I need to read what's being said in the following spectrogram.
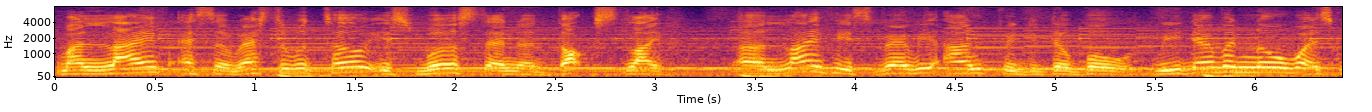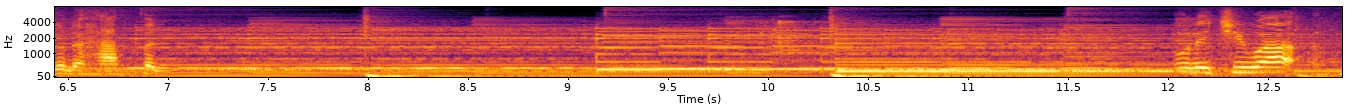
My life as a restaurateur is worse than a dog's life. Uh, life is very unpredictable. We never know what's going to happen. Konnichiwa.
